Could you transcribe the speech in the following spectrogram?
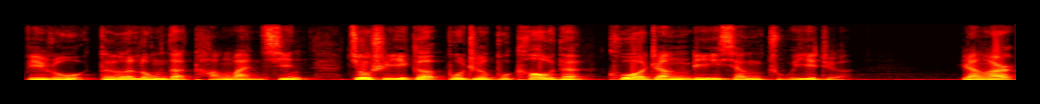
比如德隆的唐万新就是一个不折不扣的扩张理想主义者，然而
